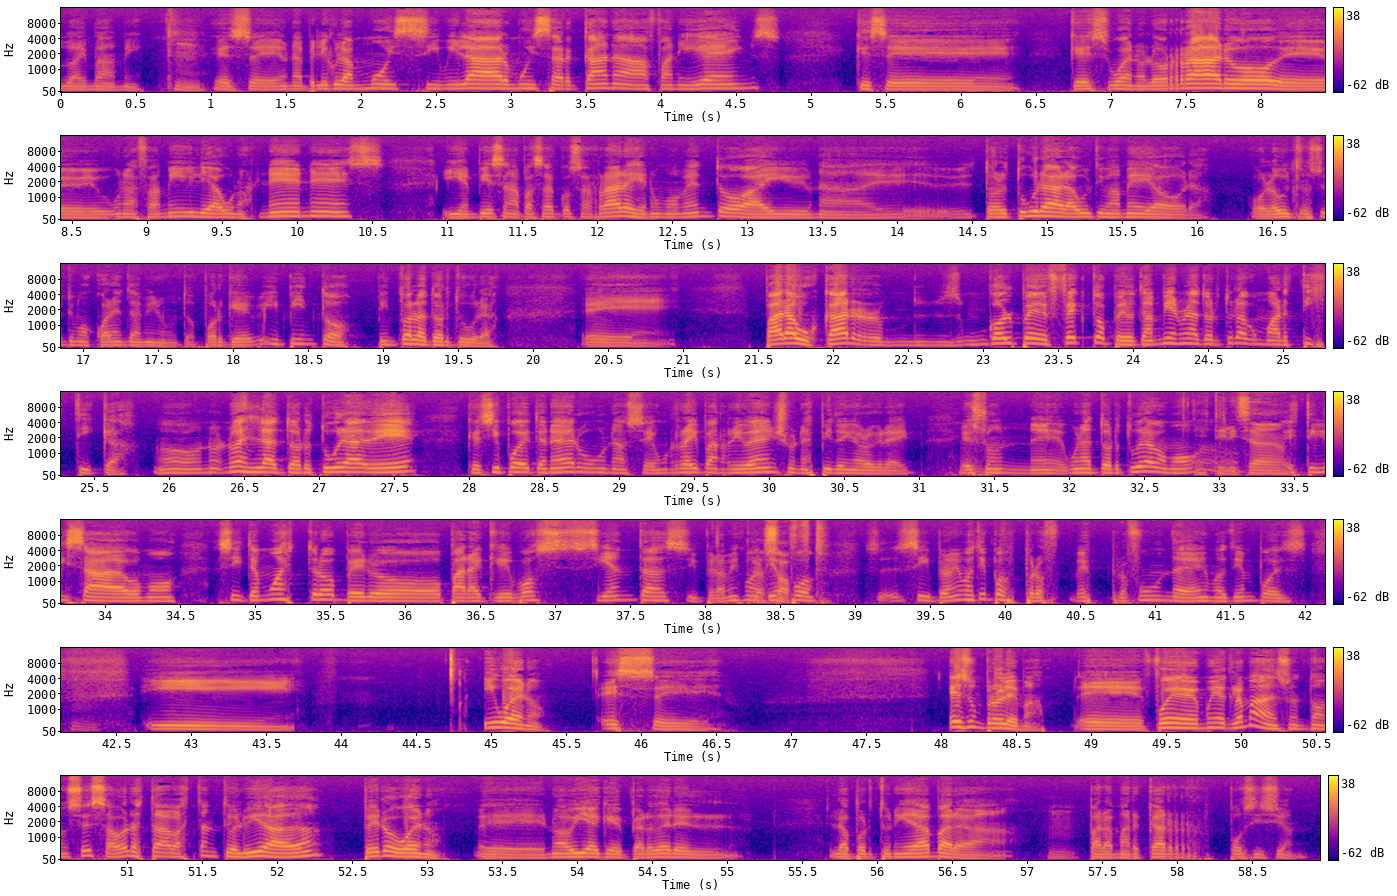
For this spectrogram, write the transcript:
by Mami. Hmm. Es eh, una película muy similar, muy cercana a Funny Games, que se que es bueno lo raro de una familia, unos nenes y empiezan a pasar cosas raras y en un momento hay una eh, tortura a la última media hora o los últimos 40 minutos, porque y pintó, pintó la tortura. Eh, para buscar un un golpe de efecto, pero también una tortura como artística. No, no, no es la tortura de que sí puede tener un, no sé, un Rape and Revenge, un Spit on Your Grave. Es un, eh, una tortura como Estilizada. estilizada, como sí te muestro, pero para que vos sientas, y pero al mismo Pero tiempo, soft. sí, pero al mismo tiempo es, prof- es profunda y al mismo tiempo es y y bueno, es eh, es un problema. Eh, fue muy aclamada en su entonces, ahora está bastante olvidada, pero bueno, no había que perder el, la oportunidad para, Mm. para marcar posición.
